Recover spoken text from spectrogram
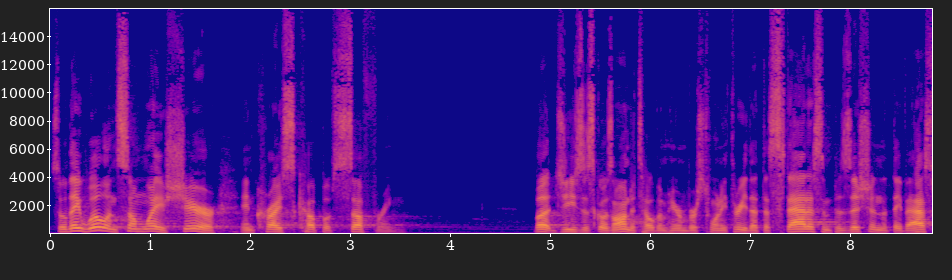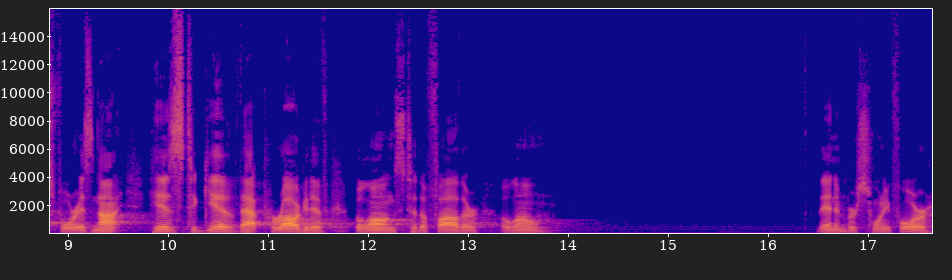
So they will, in some way, share in Christ's cup of suffering. But Jesus goes on to tell them here in verse 23 that the status and position that they've asked for is not his to give. That prerogative belongs to the Father alone. Then in verse 24,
